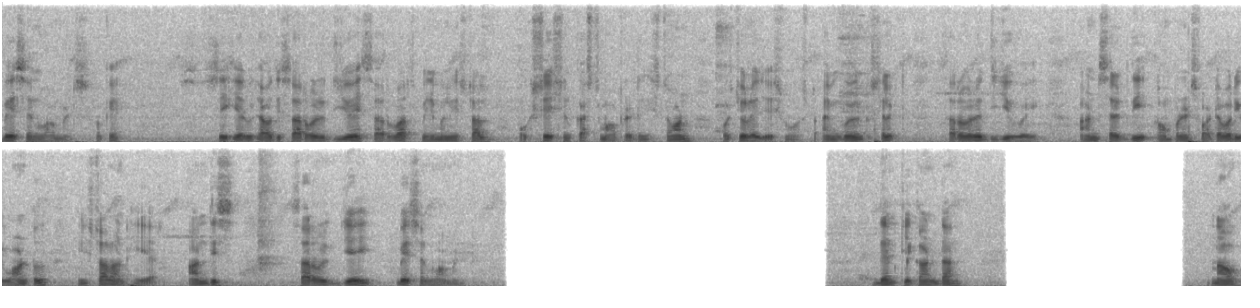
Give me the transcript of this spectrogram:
base environments okay? See here we have the server GUI server minimal install workstation custom operating system and virtualization host. I'm going to select server GUI and select the components whatever you want to install on here. On this GUI base environment then click on done. Now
